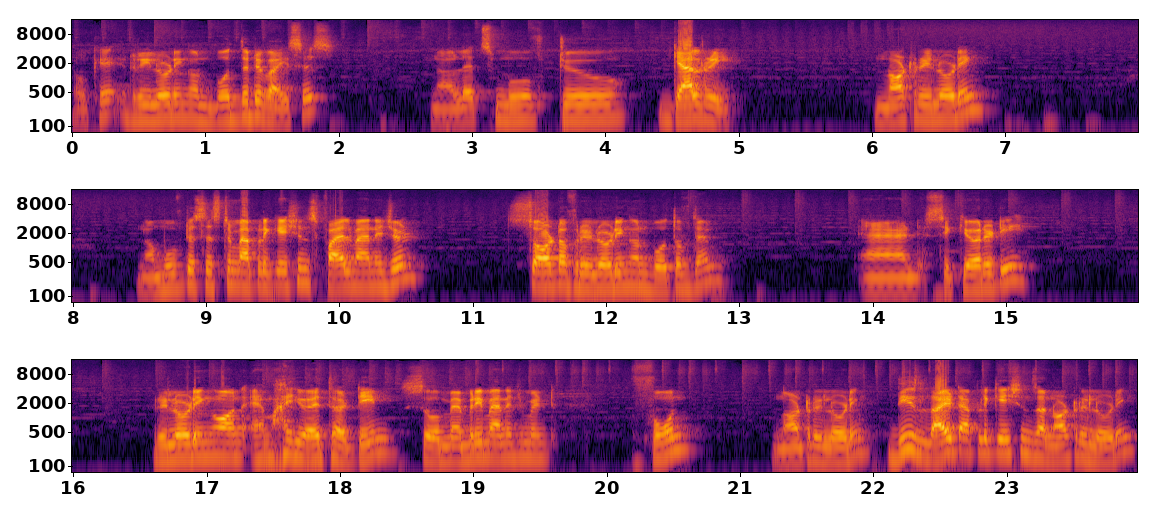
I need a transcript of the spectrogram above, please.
Okay, reloading on both the devices. Now let's move to gallery. Not reloading. Now move to system applications, file manager, sort of reloading on both of them and security, reloading on MIUI 13. So memory management phone, not reloading. These light applications are not reloading.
